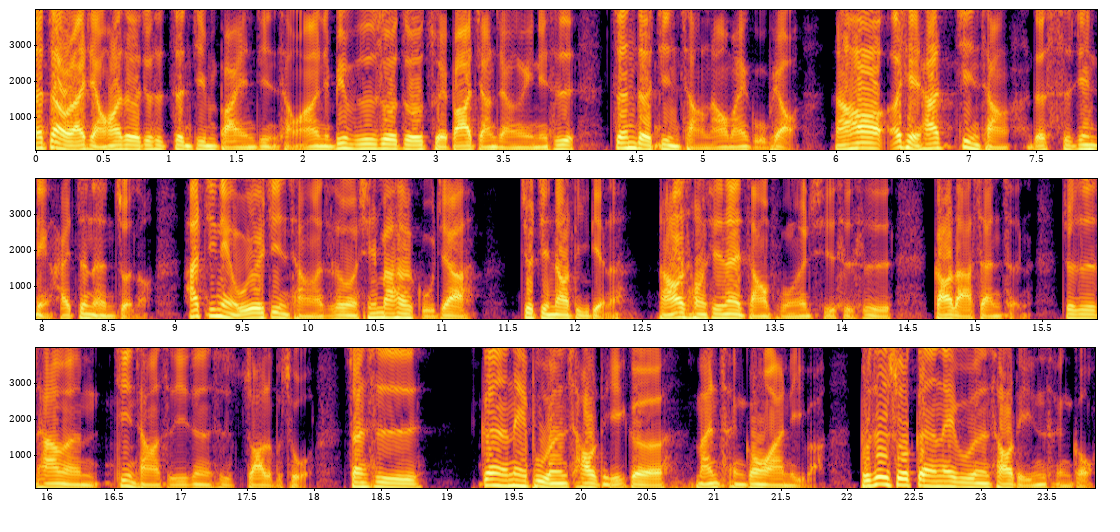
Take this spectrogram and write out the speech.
那在我来讲的话，这个就是真金白银进场啊，你并不是说只有嘴巴讲讲而已，你是真的进场然后买股票，然后而且他进场的时间点还真的很准哦。他今年五月进场的时候，星巴克股价。就见到低点了，然后从现在涨幅呢，其实是高达三成，就是他们进场的时机真的是抓得不错，算是跟着内部人抄底一个蛮成功的案例吧。不是说跟着内部人抄底已经成功，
